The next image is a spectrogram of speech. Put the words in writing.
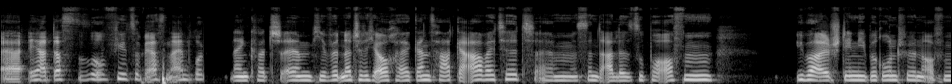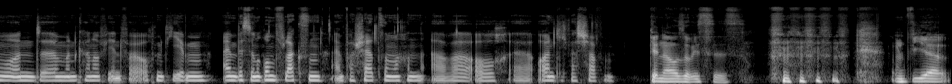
äh, ja, das so viel zum ersten Eindruck. Nein, Quatsch. Ähm, hier wird natürlich auch äh, ganz hart gearbeitet. Ähm, es sind alle super offen überall stehen die Bürotüren offen und äh, man kann auf jeden Fall auch mit jedem ein bisschen rumflaxen, ein paar Scherze machen, aber auch äh, ordentlich was schaffen. Genau so ist es. und wir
